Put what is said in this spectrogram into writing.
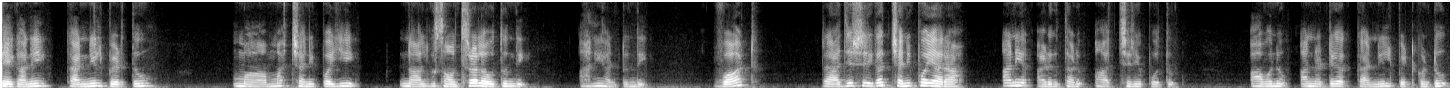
చేయగానే కన్నీళ్ళు పెడుతూ మా అమ్మ చనిపోయి నాలుగు సంవత్సరాలు అవుతుంది అని అంటుంది. వాట్? రాజశ్రీ గారు చనిపోయారా? అని అడుగుతాడు ఆశ్చర్యపోతూ. అవును అన్నట్టుగా కన్నీళ్ళు పెట్టుకుంటూ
